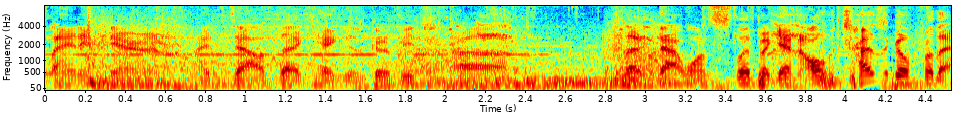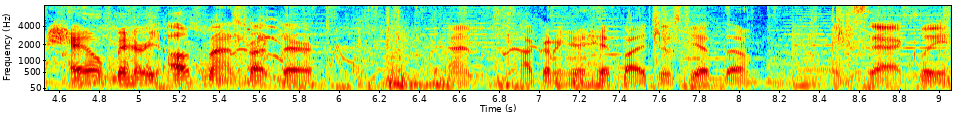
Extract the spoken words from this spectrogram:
landing there, and I doubt that King is gonna be uh, letting that one slip again. Oh, tries to go for the Hail Mary up smash right there. And not gonna get hit by it just yet though. exactly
